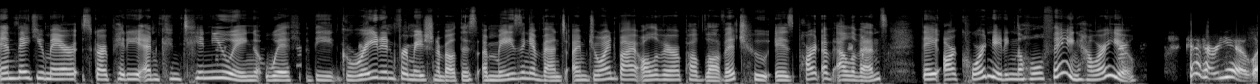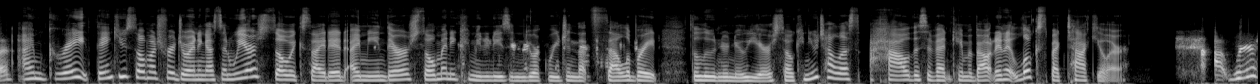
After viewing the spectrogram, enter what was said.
And thank you, Mayor Scarpitti. And continuing with the great information about this amazing event, I'm joined by Olivera Pavlovich, who is part of L Events. They are coordinating the whole thing. How are you? Good. How are you? I'm great. Thank you so much for joining us. And we are so excited. I mean, there are so many communities in New York region that celebrate the Lunar New Year. So, can you tell us how this event came about? And it looks spectacular. Uh, we're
